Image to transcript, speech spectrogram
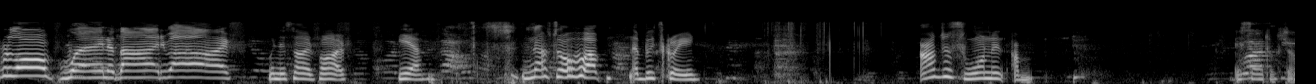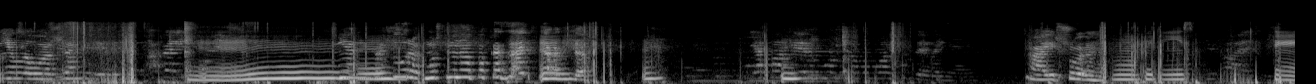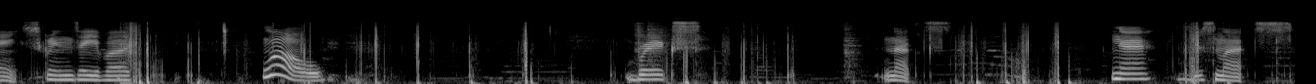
он делает? Он мне Microsoft Windows 95. Windows 95. Yeah. Enough to open up a big screen. I just wanted a. a sort of глазки stuff. не ложим. Нет, Mm. придурок, может мне надо показать как-то? А, и что ему? Properties. Hey, screensaver. Whoa. Bricks. Nuts. Nah, just nuts.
